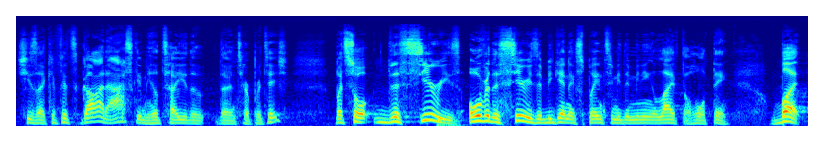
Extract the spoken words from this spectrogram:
She's like, if it's God, ask him, he'll tell you the, the interpretation. But so the series, over the series, it began to explain to me the meaning of life, the whole thing. But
